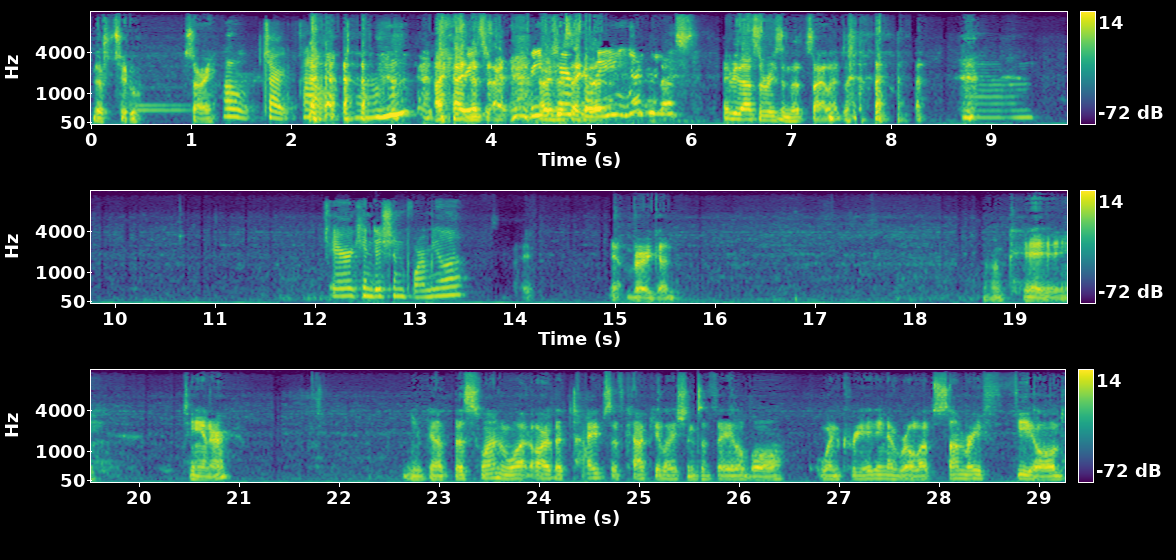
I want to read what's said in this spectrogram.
There's two. Sorry. Oh, sorry. Oh. um, I, I, Read- that's, I, I read was just thinking that- maybe that's maybe that's the reason that's silent. um, error condition formula. yeah, very good. Okay, Tanner, you've got this one. What are the types of calculations available when creating a roll-up summary field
